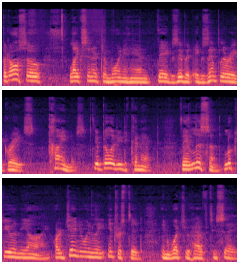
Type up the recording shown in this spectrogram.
But also, like Senator Moynihan, they exhibit exemplary grace, kindness, the ability to connect. They listen, look you in the eye, are genuinely interested in what you have to say.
